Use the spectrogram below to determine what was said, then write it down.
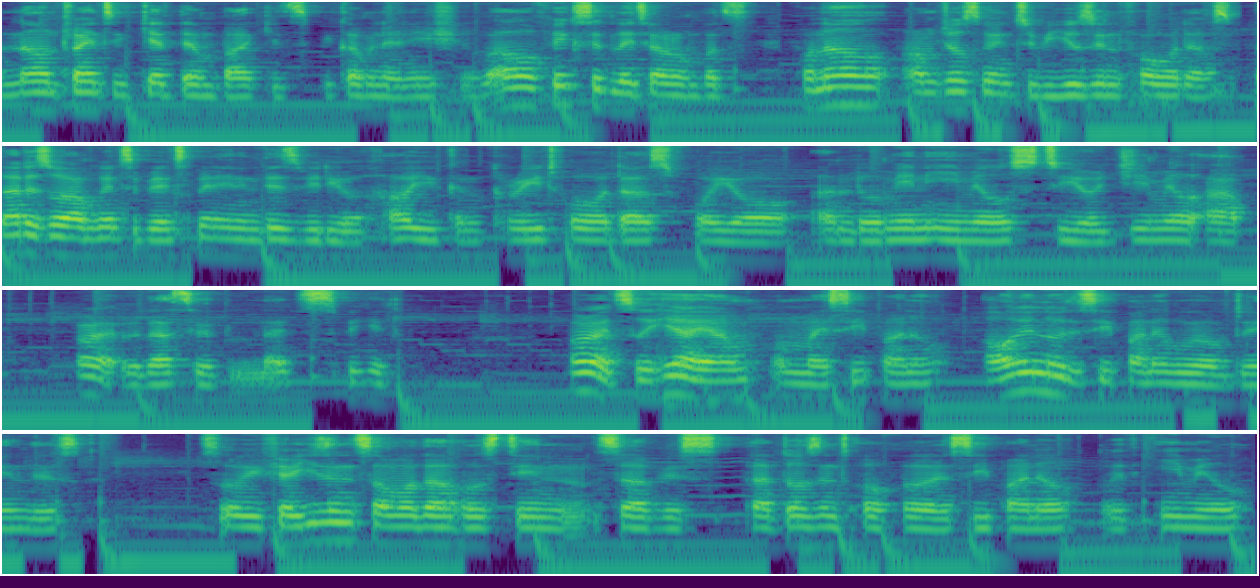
and now trying to get them back. It's becoming an issue, but I'll fix it later on. But for now, I'm just going to be using forwarders. That is what I'm going to be explaining in this video: how you can create forwarders for your and domain emails to your Gmail app. Alright, with that said, let's begin. Alright, so here I am on my cPanel. I only know the cPanel way of doing this. So if you're using some other hosting service that doesn't offer a cPanel with email,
